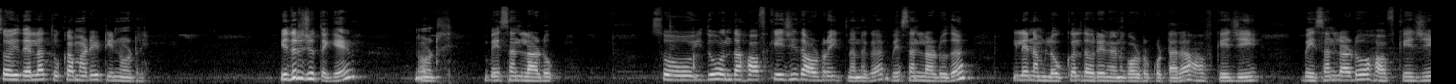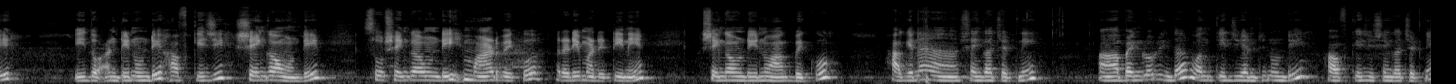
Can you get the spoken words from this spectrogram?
ಸೊ ಇದೆಲ್ಲ ತೂಕ ಮಾಡಿ ಇಟ್ಟೀನಿ ನೋಡಿರಿ. ಇದ್ರ ಜೊತೆಗೆ, ನೋಡಿರಿ, ಬೇಸನ್ ಲಾಡು. ಸೊ ಇದು ಒಂದು ಹಾಫ್ ಕೆ ಜಿದು ಆರ್ಡ್ರ್ ಐತಿ ನನಗೆ, ಬೇಸನ್ ಲಾಡುದ. ಇಲ್ಲೇ ನಮ್ಮ ಲೋಕಲ್ದವರೇ ನನಗೆ ಆರ್ಡ್ರ್ ಕೊಟ್ಟಾರ. Half K G besan laddu half K G ಇದು ಅಂಟಿನ ಉಂಡೆ ಹಾಫ್ ಕೆ ಜಿ ಶೇಂಗಾ ಉಂಡೆ. ಸೊ ಶೇಂಗಾ ಉಂಡೆ ಮಾಡಬೇಕು ರೆಡಿ ಮಾಡಿಟ್ಟೀನಿ. ಶೇಂಗಾ ಉಂಡೆನೂ ಆಗಬೇಕು. ಹಾಗೇನ ಶೇಂಗಾ ಚಟ್ನಿ. ಬೆಂಗಳೂರಿಂದ ಒಂದು ಕೆ ಜಿ ಅಂಟಿನ ಉಂಡೆ ಹಾಫ್ ಕೆ ಜಿ ಶೇಂಗಾ ಚಟ್ನಿ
